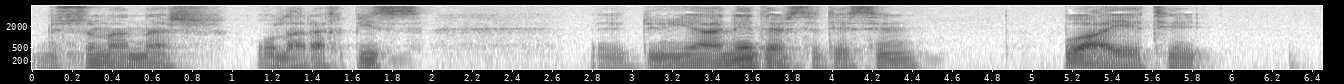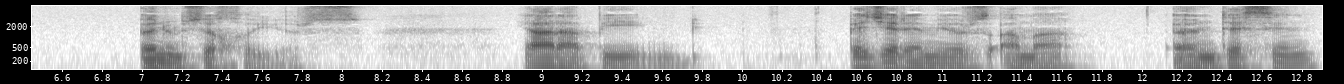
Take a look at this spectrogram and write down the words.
Müslümanlar olarak biz e, dünya ne derse desin bu ayeti önümüze koyuyoruz. Ya Rabbi beceremiyoruz ama öndesin,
